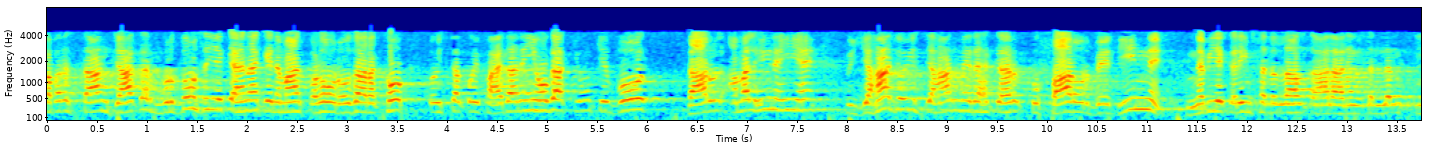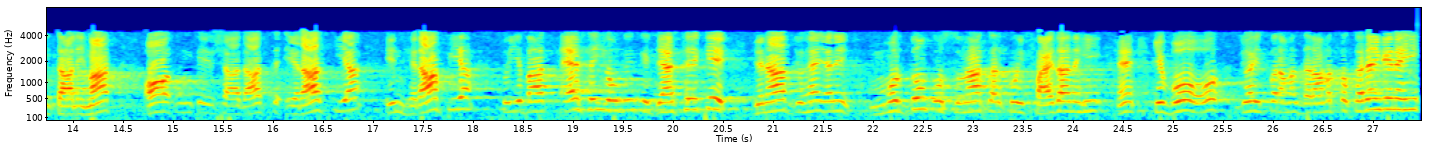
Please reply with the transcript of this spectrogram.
قبرستان جا کر مردوں سے یہ کہنا کہ نماز پڑھو، روزہ رکھو، تو اس کا کوئی فائدہ نہیں ہوگا کیونکہ وہ دار العمل ہی نہیں ہے تو یہاں جو اس جہان میں رہ کر کفار اور بے دین نے نبی کریم صلی اللہ تعالی علیہ وسلم کی تعلیمات اور ان کے ارشادات سے اعراض کیا، انحراف کیا، تو یہ بات ایسے ہی ہوگی کہ جیسے کہ جناب جو ہے یعنی مردوں کو سنا کر کوئی فائدہ نہیں ہے کہ وہ جو ہے اس پر عمل درآمد تو کریں گے نہیں،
